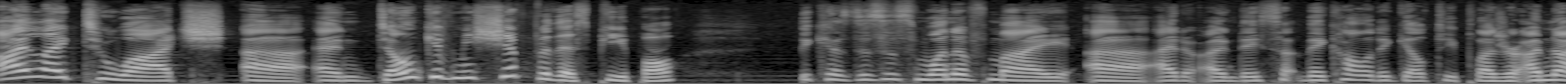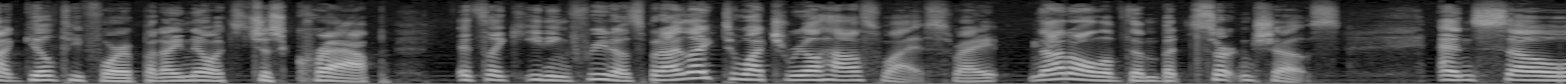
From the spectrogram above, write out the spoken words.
I like to watch, uh, and don't give me shit for this, people, because this is one of my. Uh, I don't. I, they they call it a guilty pleasure. I'm not guilty for it, but I know it's just crap. It's like eating Fritos. But I like to watch Real Housewives, right? Not all of them, but certain shows. And so,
